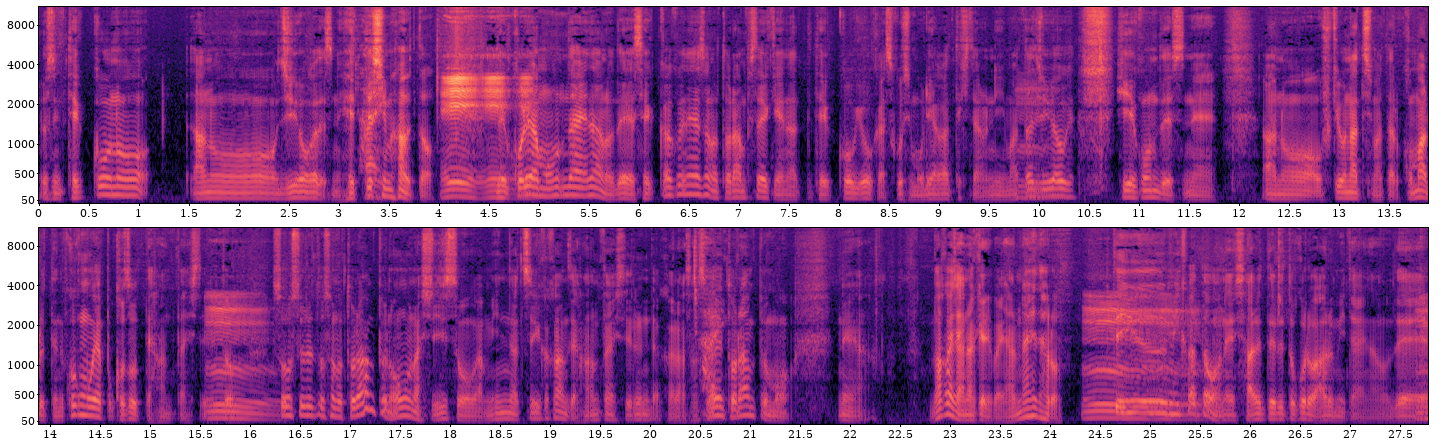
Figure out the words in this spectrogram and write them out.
要するに鉄鋼のあの需要がですね減ってしまうと、はい、でこれは問題なので、せっかくねそのトランプ政権になって鉄鋼業界少し盛り上がってきたのにまた需要が冷え込んでですね、あの不況になってしまったら困るってんでここもやっぱこぞって反対してると、そうするとそのトランプの主な支持層がみんな追加関税反対してるんだからさすがにトランプもね、バカじゃなければやらないだろう。っていう見方をね、されてるところはあるみたいなので、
